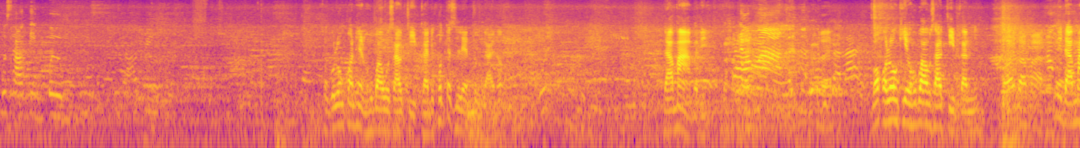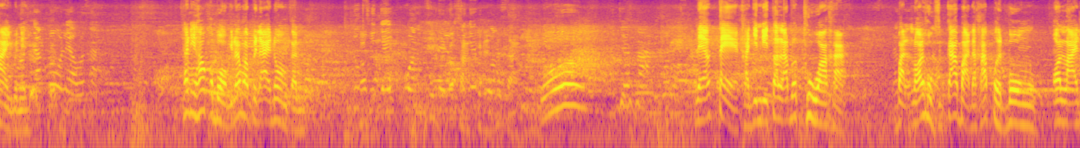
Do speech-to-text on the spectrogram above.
ผู้สาวติ่งปืมผมก็ลงคอนเทนต์ของผู้บ่าวผู้สาวจีบกันที่คนแต่เสเลนมึงได้เนาะดราม่าปะนี่ดราม่าเลยเลยบอกเขาลงเคียวผู้บ่าวผู้สาวจีบกันนี่ร้อยดราม่าไม่ดราม่าอีกปะนี่ยักษ์โตแล้วว่าสัตว์ถ้านี่เขาก็บอกอยู่แล้วว่าเป็นไอ้น้องกันลูกชิ้นยายพวงคือลูกชิ้นยายพวงโอ้ยเชื่อสั่งแล้วแต่ค่ะยินดีต้อนรับรถทัวร์ค่ะ บัตร 169 บาทนะคะเปิดวงออนไลน์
